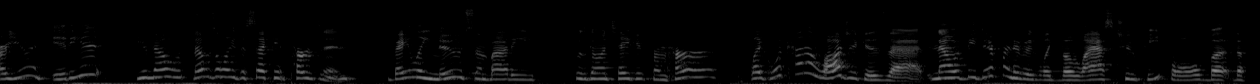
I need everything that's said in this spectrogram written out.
Are you an idiot? You know, that was only the second person. Bayleigh knew somebody was going to take it from her. Like, what kind of logic is that? Now, it'd be different if it was like the last two people, but the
